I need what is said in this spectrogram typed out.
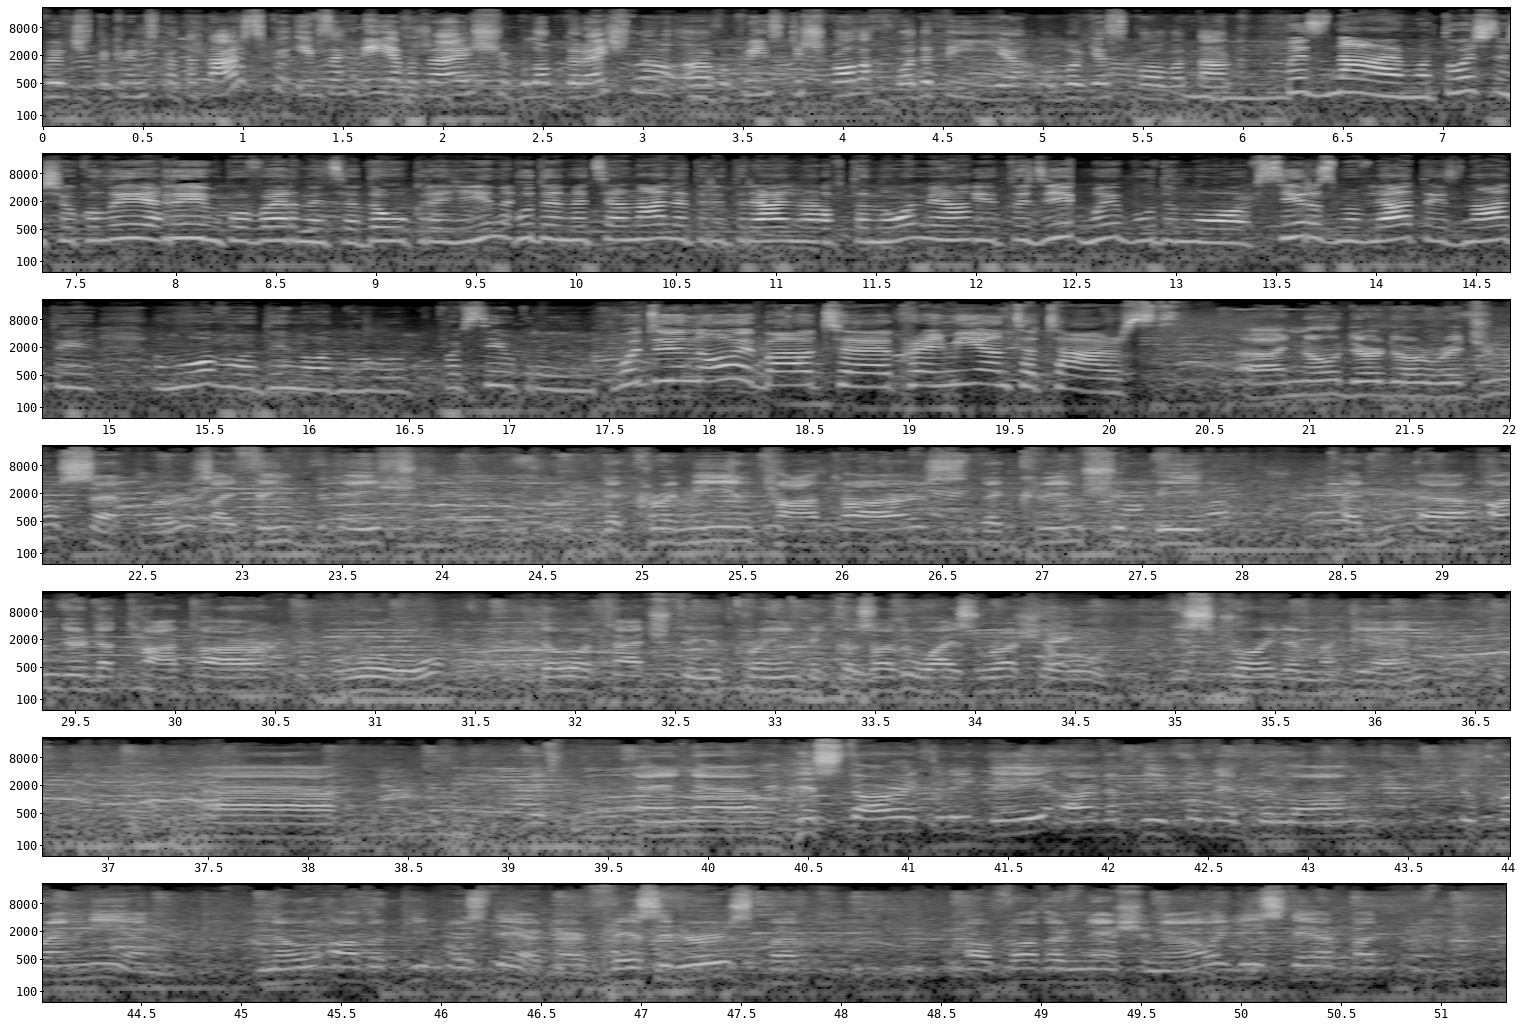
вивчити кримсько-татарську. І взагалі я вважаю, що було б доречно в українських школах вводити її обов'язково так. Ми знаємо точно, що коли Крим повернеться до України, буде національна територіальна автономія, і тоді ми будемо всі розмовляти і знати мову один одного по всій Україні. What do you know about Crimean Tatars? I know they're the original settlers. I think the Crimean Tatars, the Krim should be uh, under the Tatar rule, though attached to Ukraine, because otherwise Russia will destroy them again. Uh, if- and uh, historically, they are the people that belong to Crimean. No other peoples there. Are visitors, but of other nationalities there, but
